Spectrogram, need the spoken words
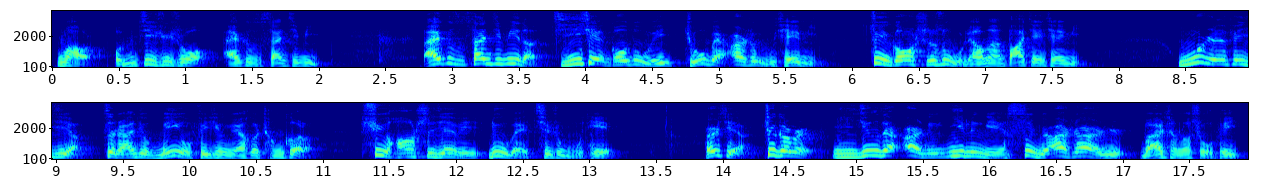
那么好了，我们继续说 X 三七 B。X 三七 B 的极限高度为九百二十五千米，最高时速两万八千千米。无人飞机啊，自然就没有飞行员和乘客了，续航时间为六百七十五天。而且这哥们儿已经在二零一零年四月二十二日完成了首飞，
